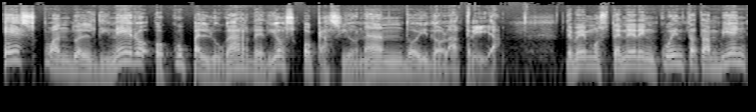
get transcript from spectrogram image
Es cuando el dinero ocupa el lugar de Dios ocasionando idolatría. Debemos tener en cuenta también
